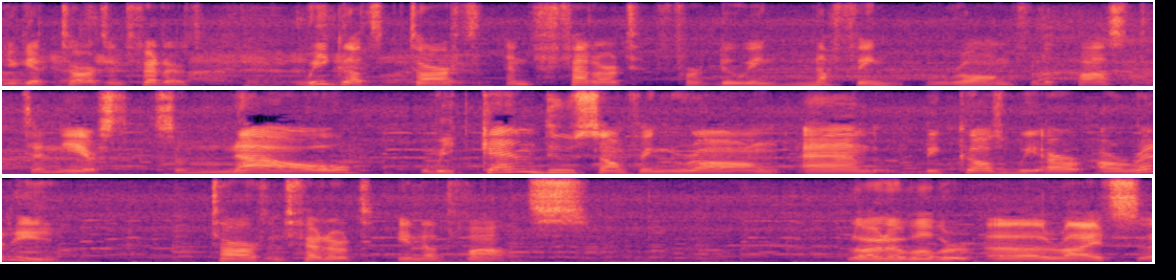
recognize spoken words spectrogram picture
you get tarred and feathered. We got tarred and feathered for doing nothing wrong for the past 10 years. So now we can do something wrong, and because we are already tarred and feathered in advance. Lorna Wilbur uh, writes, uh,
